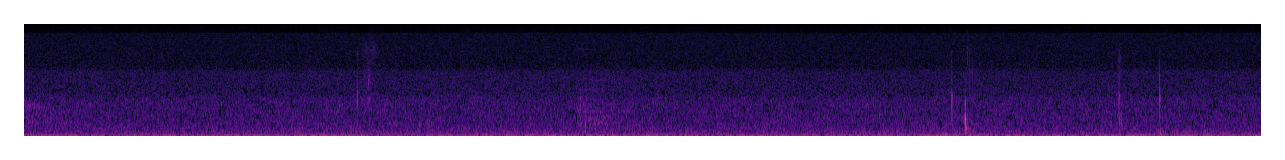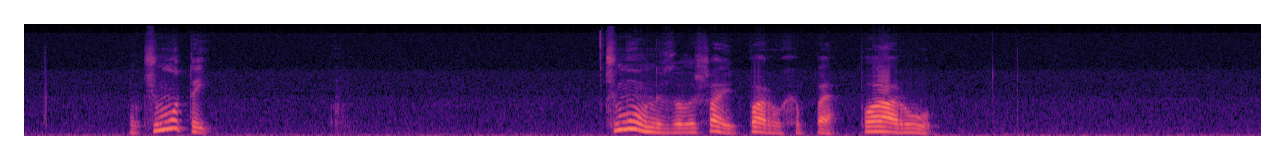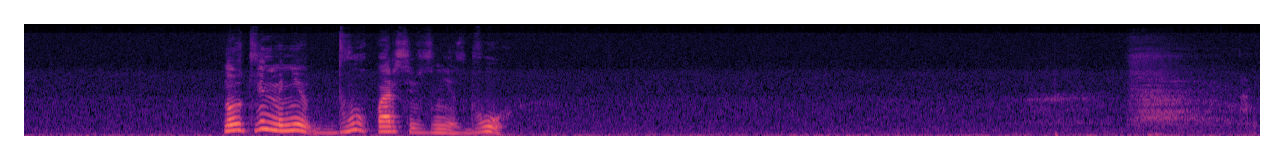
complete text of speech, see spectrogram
Ну, Чому ти? Чому вони залишають пару ХП? Пару. Ну от він мені двох персів зніс, двох.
